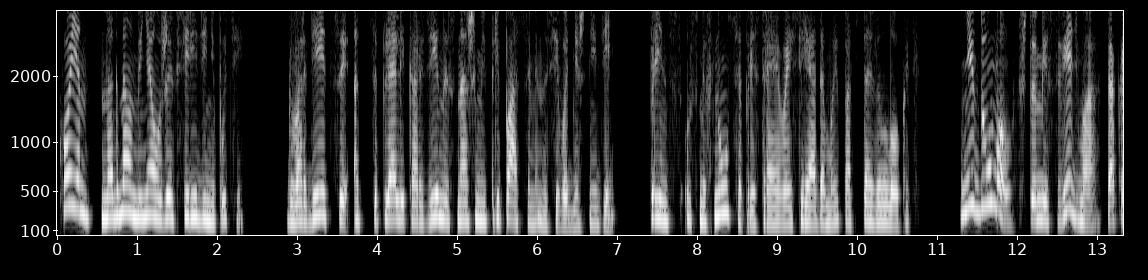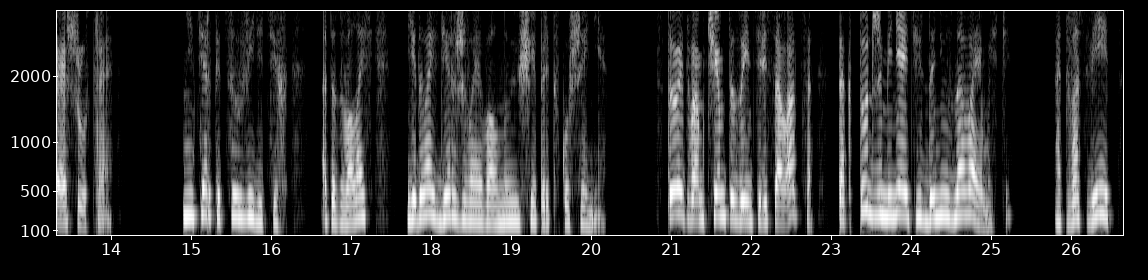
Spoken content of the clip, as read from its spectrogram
Коэн нагнал меня уже в середине пути. Гвардейцы отцепляли корзины с нашими припасами на сегодняшний день. Принц усмехнулся, пристраиваясь рядом, и подставил локоть. Не думал, что мисс Ведьма такая шустрая. Не терпится увидеть их, отозвалась, едва сдерживая волнующее предвкушение. Стоит вам чем-то заинтересоваться, так тут же меняетесь до неузнаваемости. От вас веет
